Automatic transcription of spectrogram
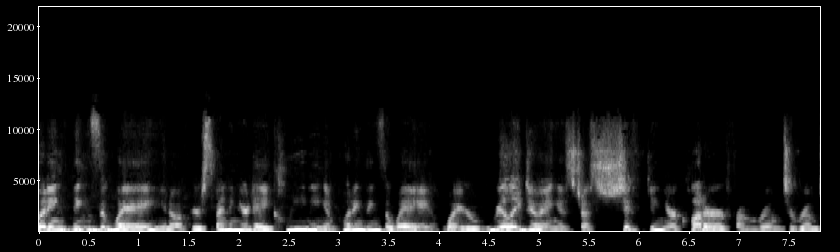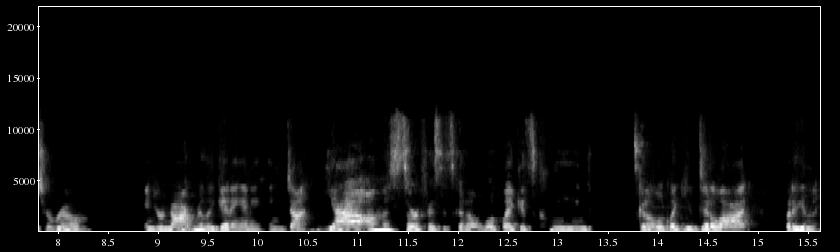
putting things away, you know, if you're spending your day cleaning and putting things away, what you're really doing is just shifting your clutter from room to room to room and you're not really getting anything done. Yeah, on the surface, it's going to look like it's cleaned, it's going to look like you did a lot. But at the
